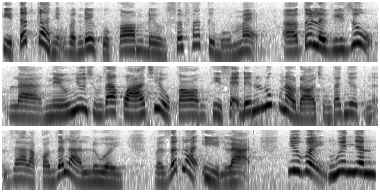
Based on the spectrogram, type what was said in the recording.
thì tất cả những vấn đề của con đều xuất phát từ bố mẹ à, tôi lấy ví dụ là nếu như chúng ta quá chiều con thì sẽ đến lúc nào đó chúng ta nhận ra là con rất là lười và rất là ỉ lại. Như vậy nguyên nhân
